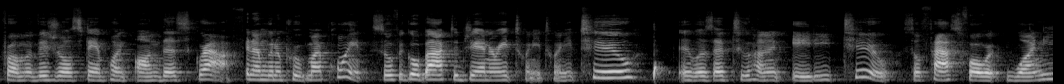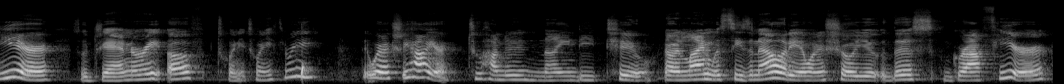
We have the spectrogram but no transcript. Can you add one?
from a visual standpoint on this graph. And I'm going to prove my point. So if we go back to January 2022, it was at 282. So fast forward one year, so January of 2023, they were actually higher, 292. Now in line with seasonality, I want to show you this graph here,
